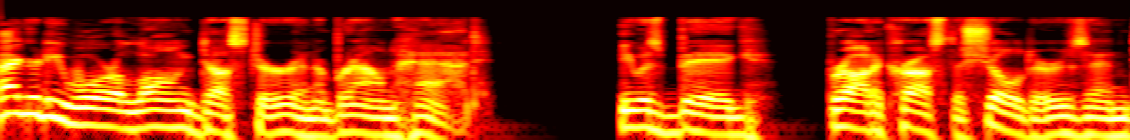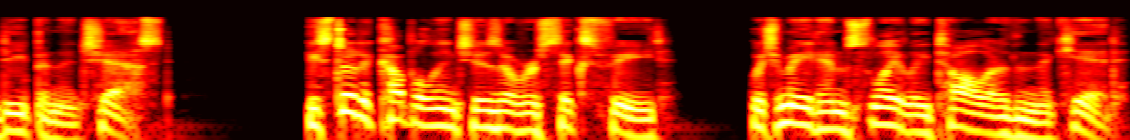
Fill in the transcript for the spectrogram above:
Haggerty wore a long duster and a brown hat. He was big, broad across the shoulders and deep in the chest. He stood a couple inches over six feet, which made him slightly taller than the kid.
